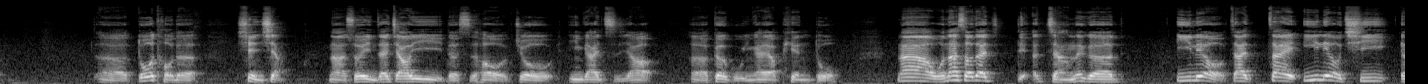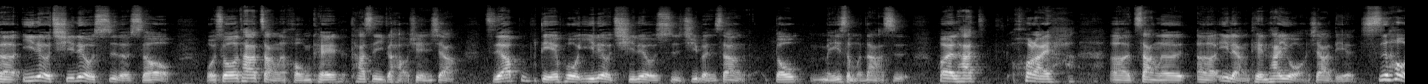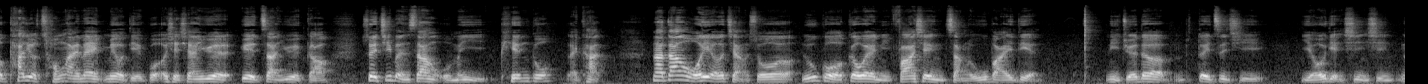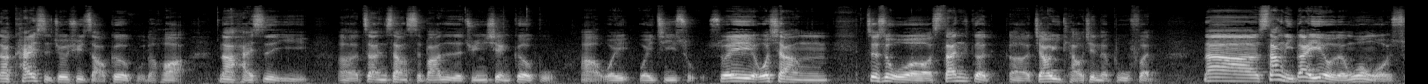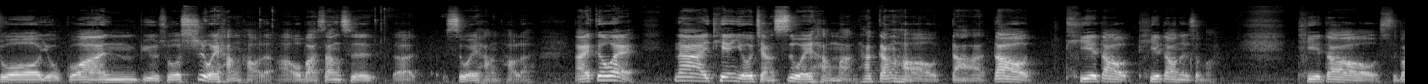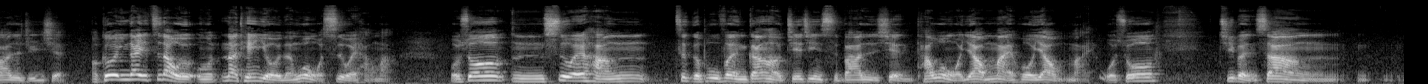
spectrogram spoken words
呃多头的现象。那所以你在交易的时候，就应该只要呃个股应该要偏多。那我那时候在讲那个一六，在在一六七呃一六七六四的时候，我说它涨了红 K，它是一个好现象，只要不跌破一六七六四，基本上都没什么大事。后来它后来呃涨了呃一两天，它又往下跌，之后它就从来没没有跌过，而且现在越越站越高，所以基本上我们以偏多来看。那当然我也有讲说，如果各位你发现涨了五百点。你觉得对自己有点信心，那开始就去找个股的话，那还是以呃站上十八日的均线个股啊为为基础。所以我想，这是我三个呃交易条件的部分。那上礼拜也有人问我说，有关比如说四维行好了啊，我把上次呃四维行好了，来各位那一天有讲四维行嘛，它刚好打到贴到贴到那什么。贴到十八日均线。哦，各位应该知道我我那天有人问我四维行嘛，我说嗯四维行这个部分刚好接近十八日线，他问我要卖或要买，我说基本上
